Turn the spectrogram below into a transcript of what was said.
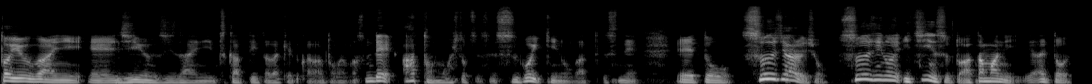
という具合に、えー、自由自在に使っていただけるかなと思います。で、あともう一つですね、すごい機能があってですね、えっ、ー、と、数字あるでしょ？数字の1にすると頭に、えっ、と、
